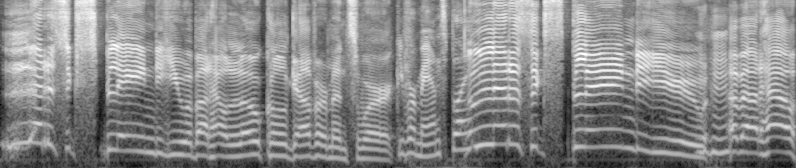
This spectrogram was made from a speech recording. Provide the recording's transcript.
Let us explain to you about how local governments work. You were mansplaining? Let us explain to you mm-hmm. about how,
